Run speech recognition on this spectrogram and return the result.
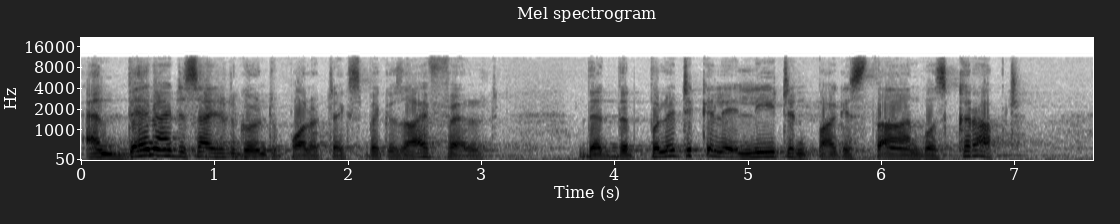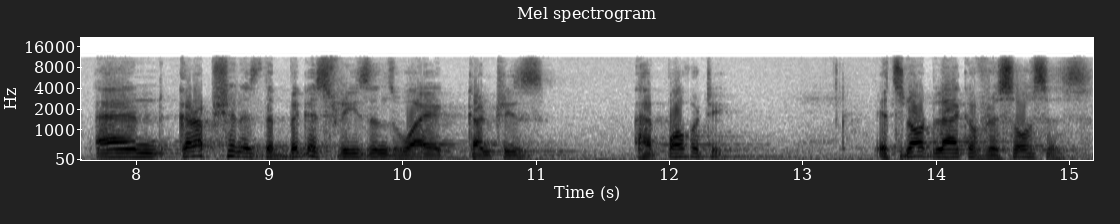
And then I decided to go into politics because I felt that the political elite in Pakistan was corrupt. And corruption is the biggest reasons why countries have poverty. It's not lack of resources.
